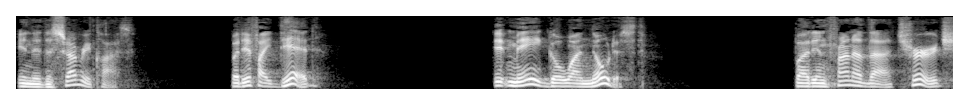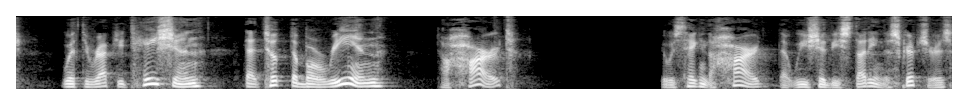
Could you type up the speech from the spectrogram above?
in the discovery class. But if I did, it may go unnoticed. But in front of the church, with the reputation that took the Berean to heart, it was taken to heart that we should be studying the scriptures.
